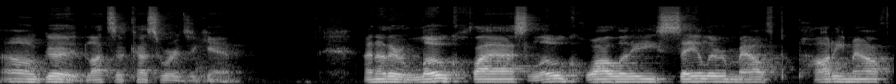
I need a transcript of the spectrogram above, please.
Oh, good. Lots of cuss words again. Another low class, low quality, sailor mouthed, potty mouthed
